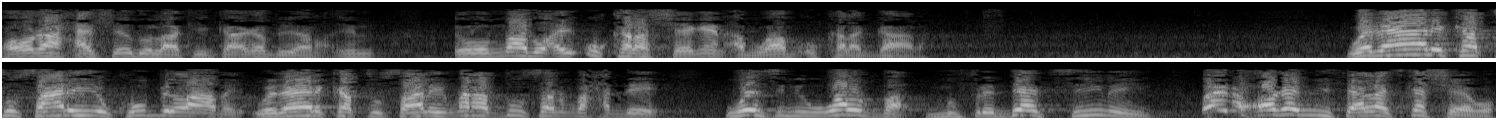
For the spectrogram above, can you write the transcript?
xoogaa xashiyadu laakiin kaaga fiican in culummadu ay u kala sheegeen abwaab u kala gaara wadaalika tusaalihii kuu bilaabay. Wadaalika tusaalihii mar hadduusan baxdee wasni walba mufradaad siinayn waa inu xoogaa misaala iska sheego.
